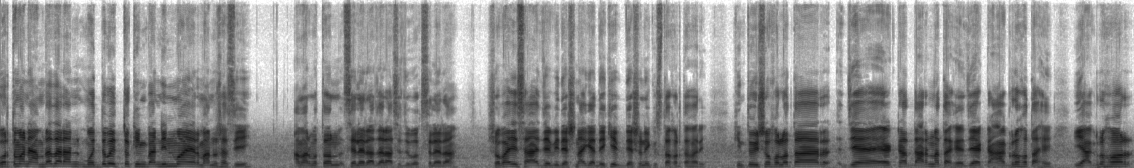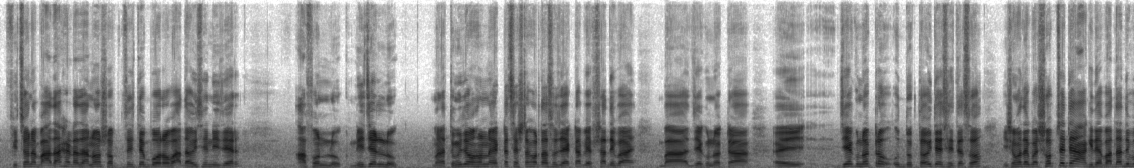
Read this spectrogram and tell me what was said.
বর্তমানে আমরা যারা মধ্যবিত্ত কিংবা নিম্নয়ের মানুষ আছি, আমার মতন ছেলেরা, যারা আছে, যুবক ছেলেরা, সবাই চায় যে বিদেশ না গিয়া দেখি দেশনি কুস্তা করতে পারি। কিন্তু এই সফলতার যে একটা ধারণা থাকে, যে একটা আগ্রহ থাকে, এই আগ্রহর পিছনে বাধা সেটা জানো সবচেয়ে বড় বাধা হয়েছে নিজের আপন লোক, নিজের লোক। মানে তুমি যখন একটা চেষ্টা করতেছো যে একটা ব্যবসা দিবাই বা যে কোনো একটা এই যে কোনো একটা উদ্যোক্তা হইতে চাইতেছ, এই সময় দেখবে সবচাইতে আগিদা বাধা দিব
